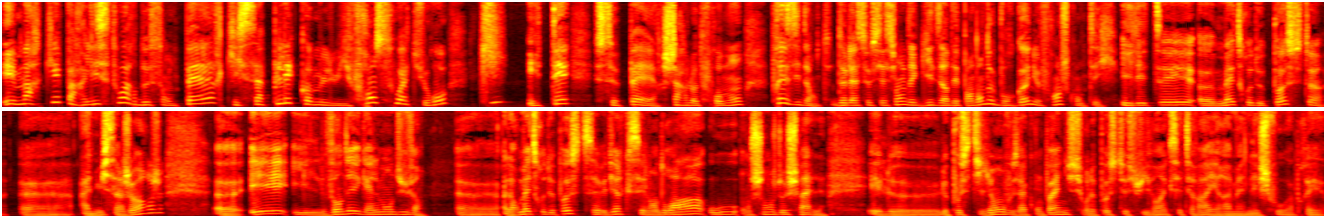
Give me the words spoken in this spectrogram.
est marquée par l'histoire de son père qui s'appelait comme lui, François Thureau, qui était ce père, Charlotte Fromont, présidente de l'Association des guides indépendants de Bourgogne-Franche-Comté. Il était euh, maître de poste euh, à Nuit-Saint-Georges euh, et il vendait également du vin. Euh, alors maître de poste, ça veut dire que c'est l'endroit où on change de cheval et le, le, postillon vous accompagne sur le poste suivant, etc. Et ramène les chevaux après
